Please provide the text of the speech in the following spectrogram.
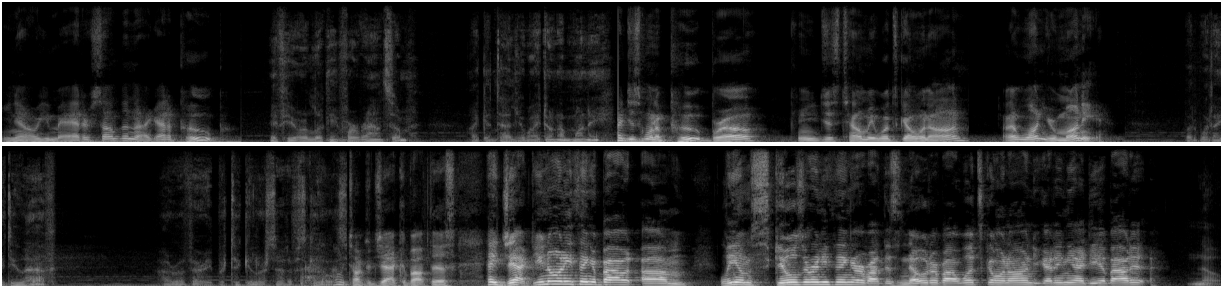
You know, are you mad or something? I gotta poop. If you are looking for ransom, I can tell you I don't have money. I just wanna poop, bro. Can you just tell me what's going on? I don't want your money. But what I do have are a very particular set of skills. Let me talk to Jack about this. Hey, Jack, do you know anything about um, Liam's skills or anything, or about this note, or about what's going on? You got any idea about it? No.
